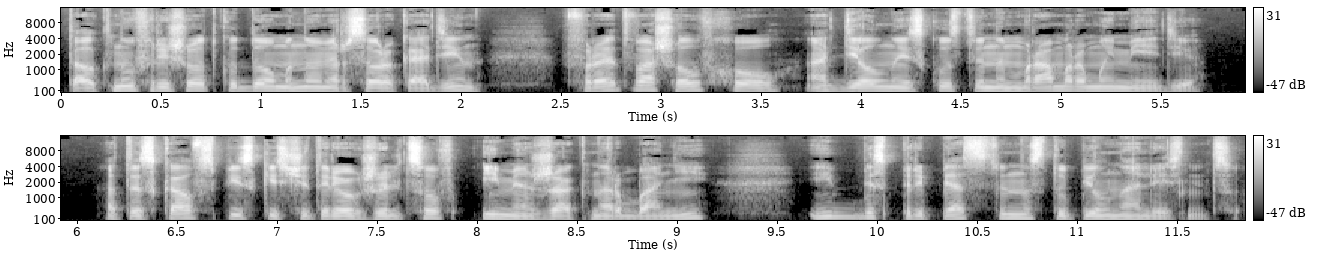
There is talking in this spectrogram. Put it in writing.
Толкнув решетку дома номер 41, Фред вошел в холл, отделанный искусственным мрамором и медью, Отыскал в списке из четырех жильцов имя Жак Нарбани и беспрепятственно ступил на лестницу.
